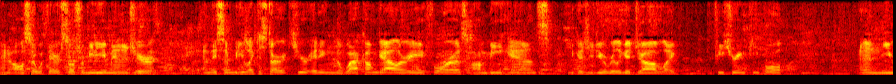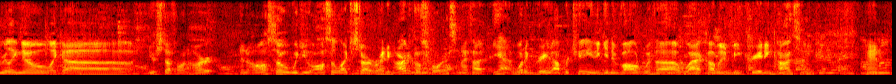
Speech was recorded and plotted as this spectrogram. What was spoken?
and also with their social media manager. And they said, Would you like to start curating the Wacom gallery for us on Behance? Because you do a really good job, like featuring people and you really know like uh, your stuff on art and also would you also like to start writing articles for us and i thought yeah what a great opportunity to get involved with uh, wacom and be creating content and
